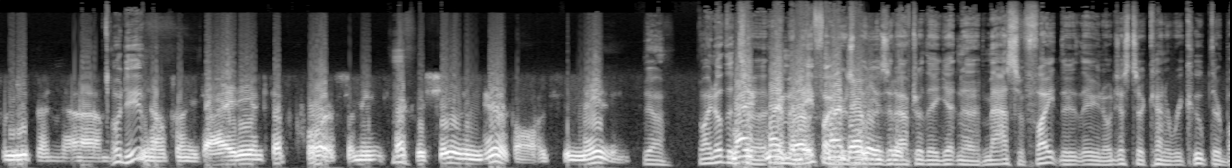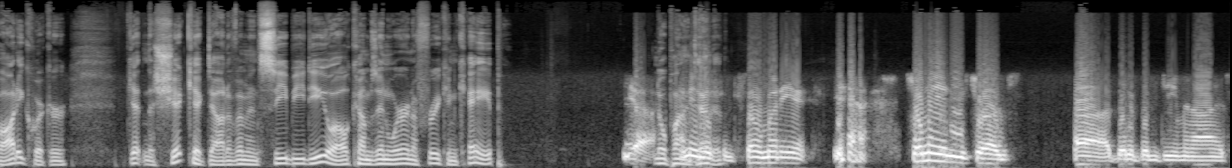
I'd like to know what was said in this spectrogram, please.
sleep and um, oh, do you? you know for anxiety and stuff. Of course, I mean, fuck, this shit is a miracle. It's amazing. Yeah. Well, I know that my, uh, my MMA bro- fighters will use it after they get in a massive fight. They, they, you know, just to kind of recoup their body quicker, getting the shit kicked out of them. And CBD oil comes in wearing a freaking cape. Yeah, no pun I mean, intended. Listen, so many, yeah, so many of these drugs uh, that have been demonized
